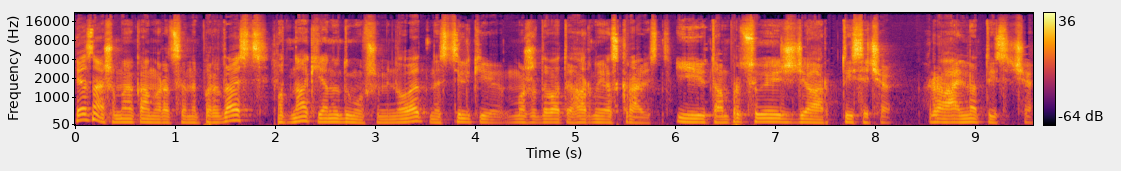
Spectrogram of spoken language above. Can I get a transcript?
Я знаю, що моя камера це не передасть, однак я не думав, що міні-лед настільки може давати гарну яскравість. І там працює HDR 1000, реально 1000.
